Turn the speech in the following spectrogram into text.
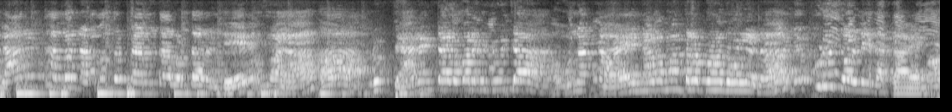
పేరంటాల్లో నడమందరు పేరంటాలు ఉంటారంటే అమ్మాయా? ఆ, నువ్వు అవునక్కాయ్ నడమంతరం కూడా చూడలేదా ఎప్పుడూ చూడలేదు అక్కాయ్ మా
